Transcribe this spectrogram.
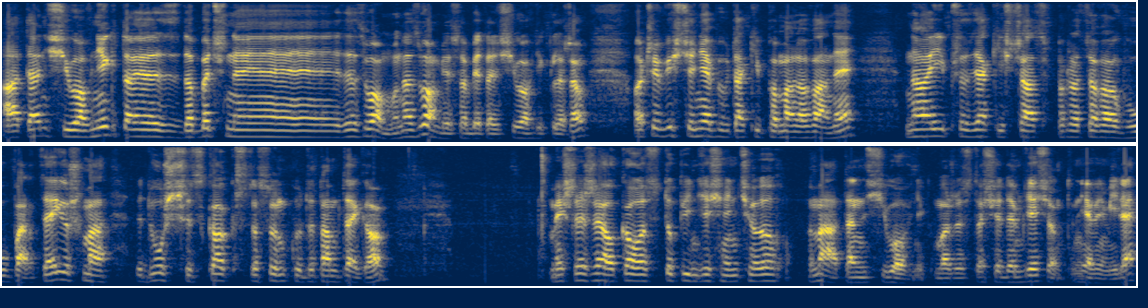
a ten siłownik to jest zdobyczny ze złomu. Na złomie sobie ten siłownik leżał. Oczywiście nie był taki pomalowany. No i przez jakiś czas pracował w łuparce. Już ma dłuższy skok w stosunku do tamtego. Myślę, że około 150 ma ten siłownik. Może 170, nie wiem ile.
